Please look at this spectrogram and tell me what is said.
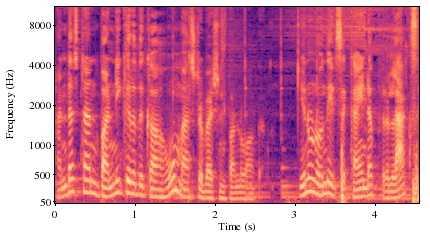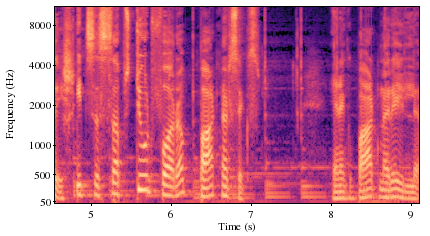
அண்டர்ஸ்டாண்ட் பண்ணிக்கிறதுக்காகவும் மாஸ்டர்பேஷன் பண்ணுவாங்க. இன்னொன்று வந்து it's a kind of relaxation it's a substitute for a partner sex எனக்கு பார்ட்னரே இல்லை.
